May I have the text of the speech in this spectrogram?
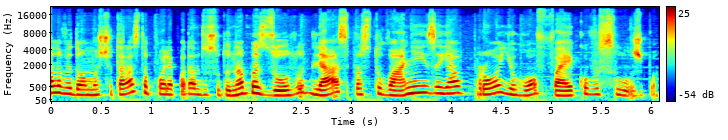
стало відомо, що Тарас Тополя подав до суду на безуглу для спростування її заяв про його фейкову службу.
